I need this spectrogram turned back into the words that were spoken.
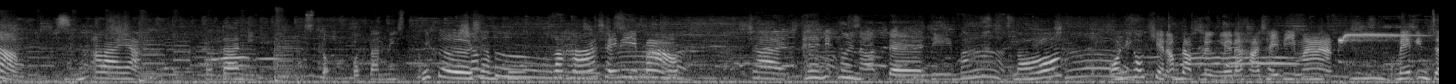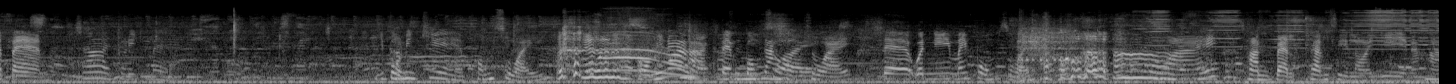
คาズミแนะนอะไรอะำโบตานิสโตโบตานิสนี่คือแชมพูราคาใช้ดีเปล่าใช่แพงนิดหน่อยนะแต่ดีมากเหรอใช่อ๋อนี่เขาเขียนอันดับหนึ่งเลยนะคะ ใช้ดีมาก Made in Japan ใช่ทริทเมน ต์ญี่คาปุ่นมิเคผมสวยอ๋อไม่น่าหะเต็มปมสวยสวย แต่วันนี้ไม่ผมสวยสวยพันแปดพันสี่ร้อยเยนนะคะ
